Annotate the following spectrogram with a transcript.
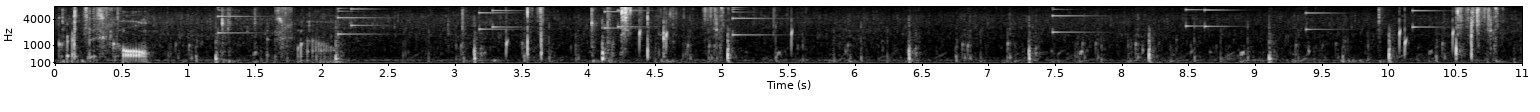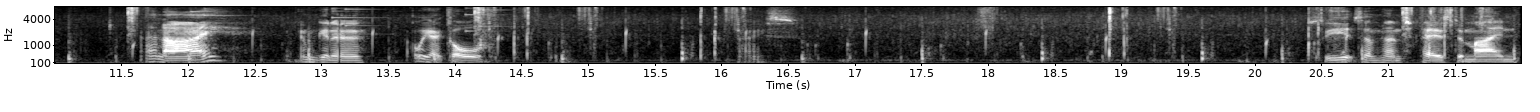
Grab this coal. And I am gonna... Oh, we got gold. Nice. See, it sometimes pays to mine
